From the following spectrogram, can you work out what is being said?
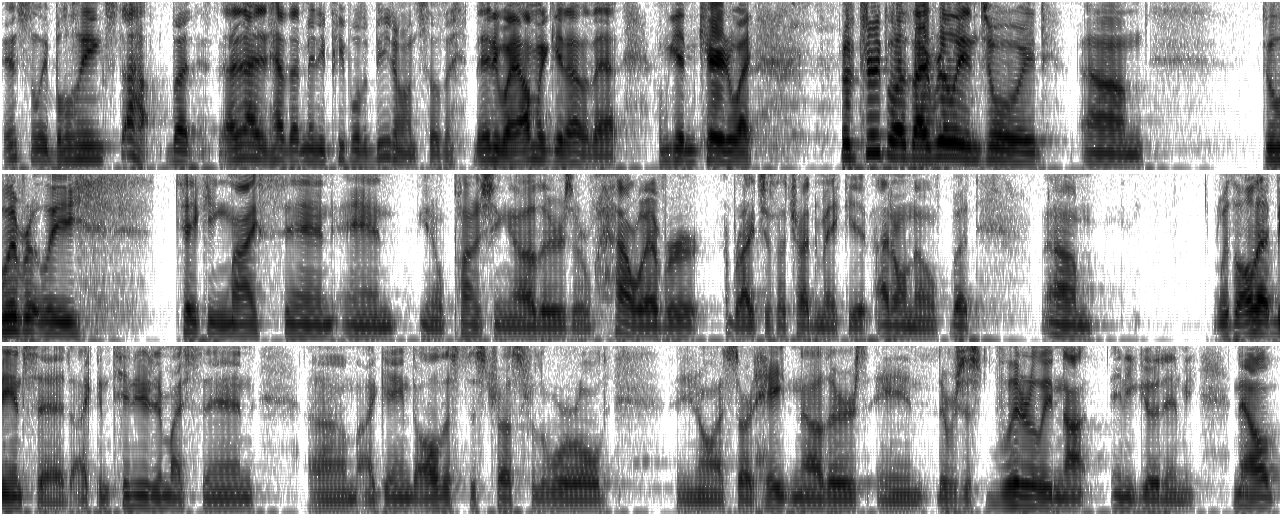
instantly bullying stopped. But I didn't have that many people to beat on. So the, anyway, I'm going to get out of that. I'm getting carried away. But the truth was, I really enjoyed um, deliberately taking my sin and you know punishing others or however righteous I tried to make it. I don't know, but um, with all that being said, I continued in my sin. Um, I gained all this distrust for the world. You know, I started hating others, and there was just literally not any good in me. Now,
